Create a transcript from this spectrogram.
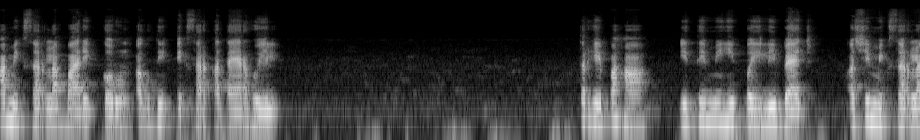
हा मिक्सरला बारीक करून अगदी एकसारखा तयार होईल. तर हे पहा इथे मी ही पहिली बॅच अशी मिक्सरला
